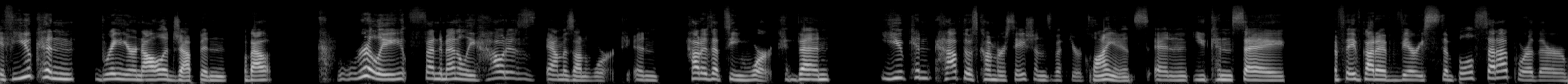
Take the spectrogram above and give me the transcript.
if you can bring your knowledge up and about really fundamentally how does Amazon work and how does Etsy work, then you can have those conversations with your clients and you can say, if they've got a very simple setup where they're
